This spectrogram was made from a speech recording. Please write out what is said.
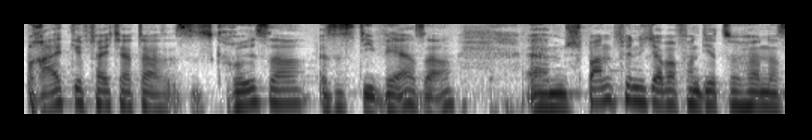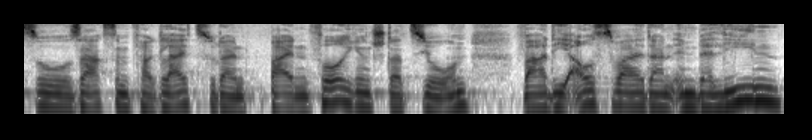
breit gefächerter, es ist größer, es ist diverser. Ähm, spannend finde ich aber von dir zu hören, dass du sagst, im Vergleich zu deinen beiden vorigen Stationen war die Auswahl dann in Berlin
